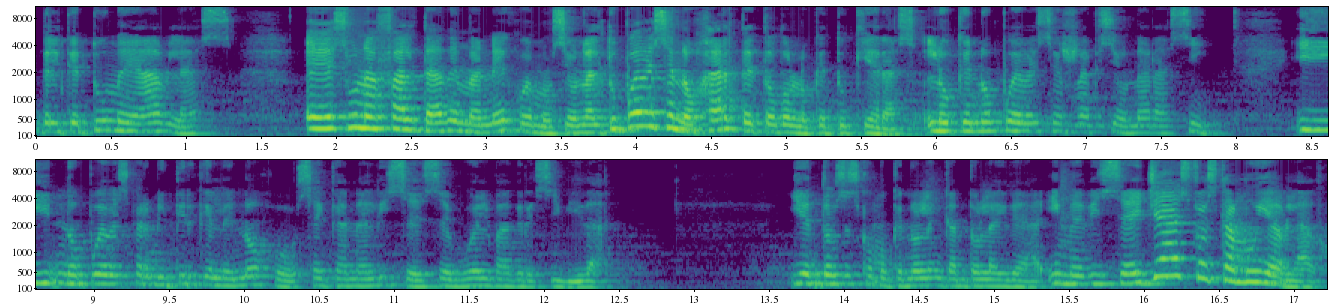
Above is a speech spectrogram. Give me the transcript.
del que tú me hablas es una falta de manejo emocional. Tú puedes enojarte todo lo que tú quieras, lo que no puedes es reaccionar así y no puedes permitir que el enojo se canalice, se vuelva agresividad. Y entonces como que no le encantó la idea. Y me dice, ya esto está muy hablado.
